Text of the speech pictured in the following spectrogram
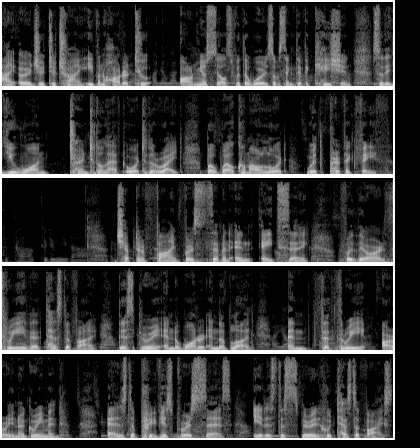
I urge you to try even harder to arm yourselves with the words of sanctification so that you won't turn to the left or to the right, but welcome our Lord with perfect faith. Chapter 5, verse 7 and 8 say, For there are three that testify the Spirit and the water and the blood, and the three are in agreement. As the previous verse says, it is the Spirit who testifies.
